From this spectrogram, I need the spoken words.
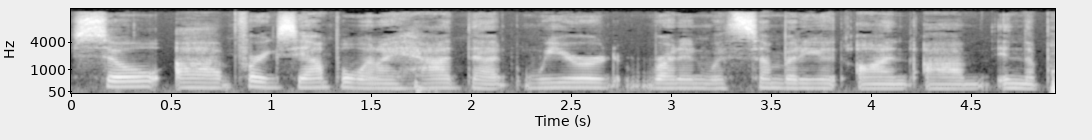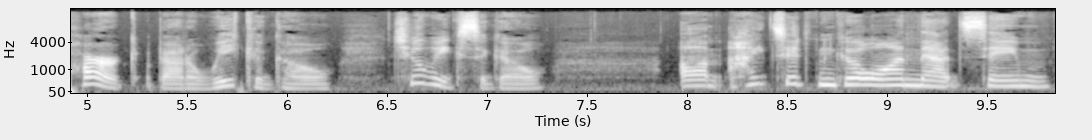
so uh, for example, when I had that weird run-in with somebody on um, in the park about a week ago, two weeks ago, um, I didn't go on that same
